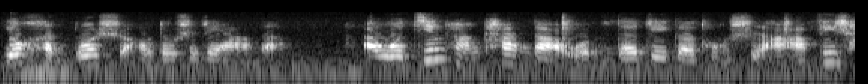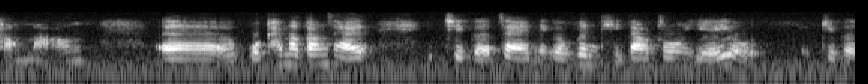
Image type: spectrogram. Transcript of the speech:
有很多时候都是这样的，啊，我经常看到我们的这个同事啊非常忙，呃，我看到刚才这个在那个问题当中也有这个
